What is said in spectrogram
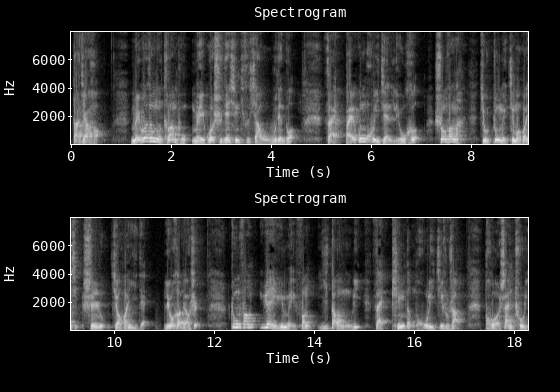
大家好，美国总统特朗普美国时间星期四下午五点多，在白宫会见刘鹤，双方呢就中美经贸关系深入交换意见。刘鹤表示，中方愿与美方一道努力，在平等互利基础上，妥善处理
